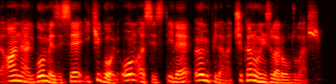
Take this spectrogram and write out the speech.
ve Angel Gomez ise 2 gol 10 asist ile ön plana çıkan oyuncular oldular.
